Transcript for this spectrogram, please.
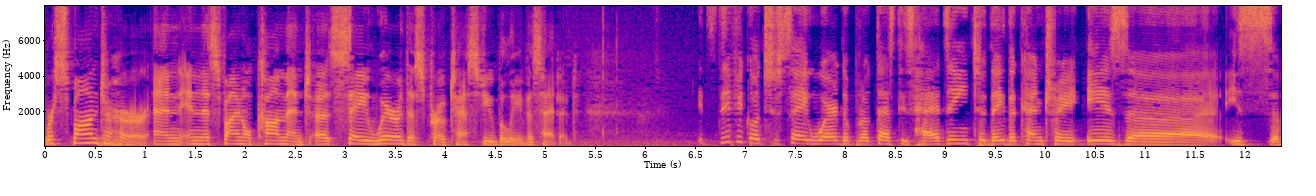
respond to her and in this final comment uh, say where this protest you believe is headed. It's difficult to say where the protest is heading. Today, the country is uh, is uh,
